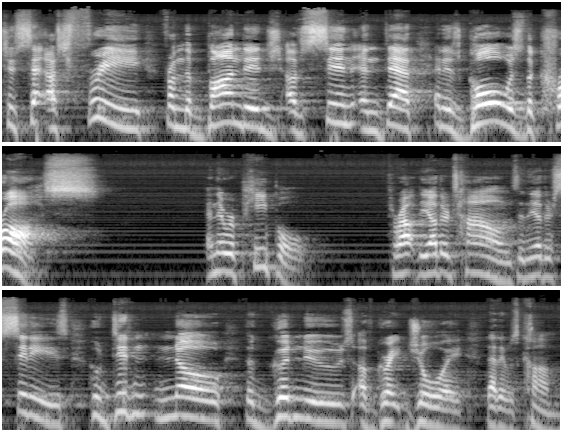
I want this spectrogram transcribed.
to set us free from the bondage of sin and death, and his goal was the cross. And there were people throughout the other towns and the other cities who didn't know the good news of great joy that it was come.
